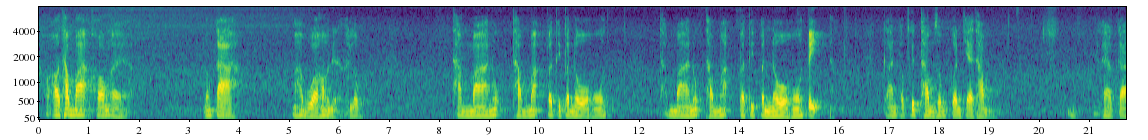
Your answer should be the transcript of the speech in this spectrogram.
เขาเอาธรรมะของเออลวงตามหาบัวเขาเนี่ยไปลง ธรรมานุธรรมะปฏิปโนโหธรรมานุธรรมะปฏิปโนโหติ การประพฤติธรรมสมควรแก่ธรรม แล้วก็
